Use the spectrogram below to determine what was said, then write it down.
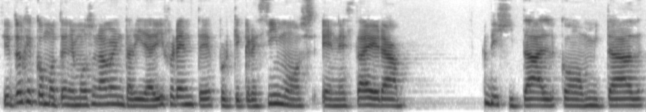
Siento que como tenemos una mentalidad diferente, porque crecimos en esta era digital, como mitad,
